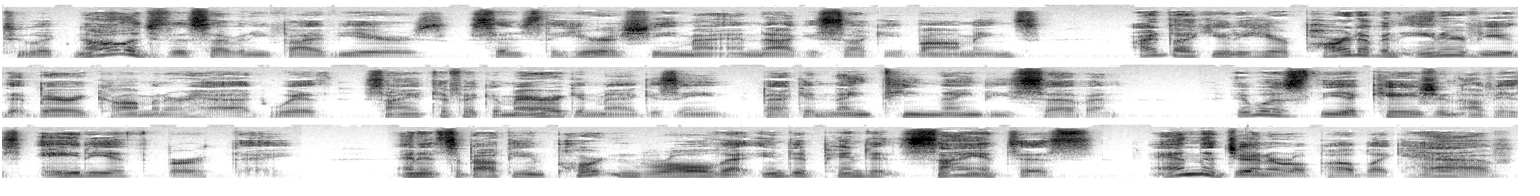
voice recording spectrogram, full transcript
To acknowledge the 75 years since the Hiroshima and Nagasaki bombings, I'd like you to hear part of an interview that Barry Commoner had with Scientific American magazine back in 1997. It was the occasion of his 80th birthday, and it's about the important role that independent scientists and the general public have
